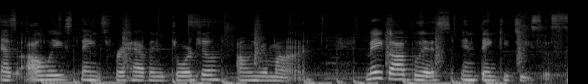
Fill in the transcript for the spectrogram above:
As always, thanks for having Georgia on your mind. May God bless and thank you, Jesus.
